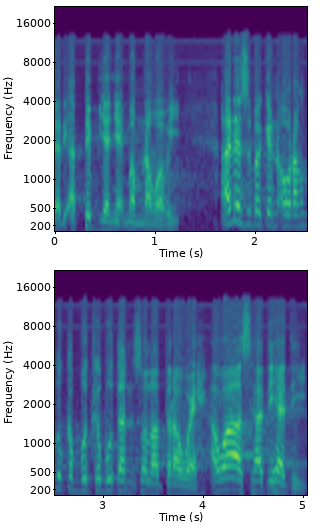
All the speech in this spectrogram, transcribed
Dari atibiyahnya Imam Nawawi. Ada sebagian orang tuh kebut-kebutan sholat terawih. Awas, hati-hati.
